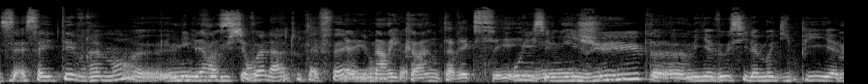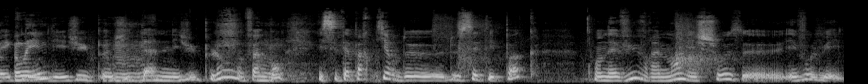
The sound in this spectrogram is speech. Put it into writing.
ça, ça a été vraiment euh, Une libération. évolution. Voilà, tout à fait. Il y a eu Donc, Marie euh, Kant avec ses oui, c'est mini-jupes, euh, mais il y avait aussi la mode hippie avec Oui. les, les jupes gitanes, les jupes longues, enfin bon. Et c'est à partir de, de cette époque qu'on a vu vraiment les choses euh, évoluer.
